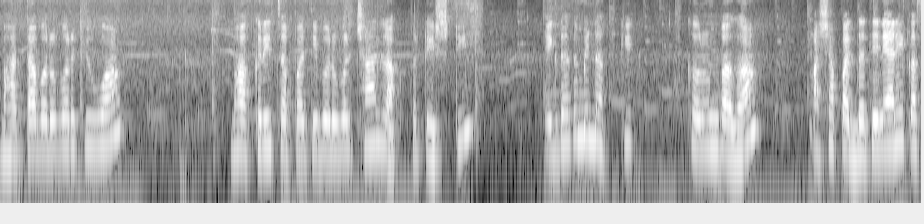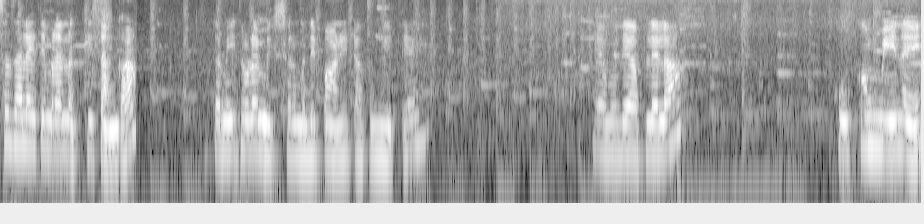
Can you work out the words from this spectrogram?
भाताबरोबर किंवा भाकरी चपातीबरोबर छान लागतं टेस्टी एकदा तुम्ही नक्की करून बघा. अशा पद्धतीने आणि कसं झालं आहे ते मला नक्की सांगा. आता मी थोडं मिक्सरमध्ये पाणी टाकून घेते. आणि यामध्ये आपल्याला कोकम मेन आहे.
